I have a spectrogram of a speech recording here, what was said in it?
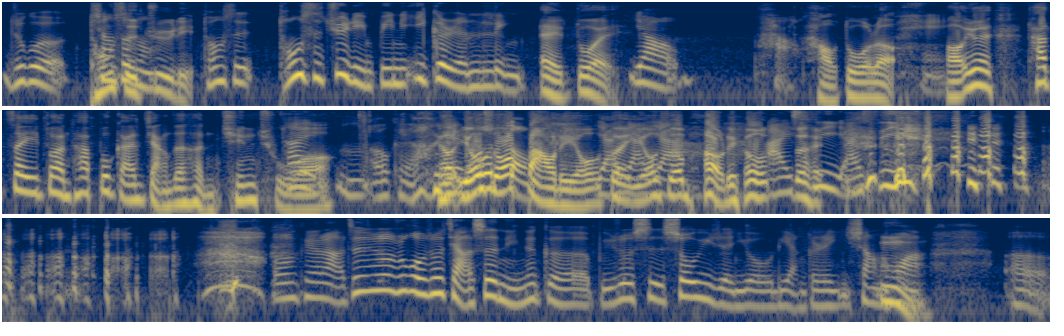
如果同时具领，同时同时具领比你一个人领，哎，对，要好好多了。哦，因为他这一段他不敢讲的很清楚哦。嗯，OK，有有所保留，对，有所保留。I see, I see。OK 啦，就是说，如果说假设你那个，比如说是受益人有两个人以上的话，嗯、呃，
